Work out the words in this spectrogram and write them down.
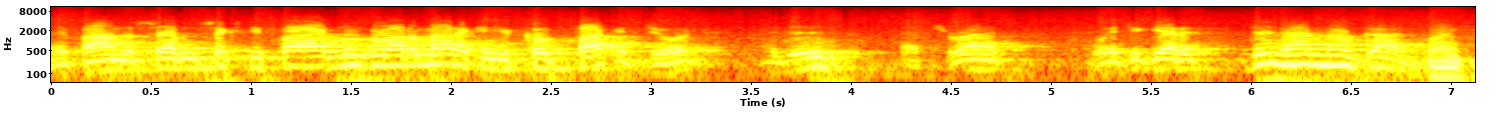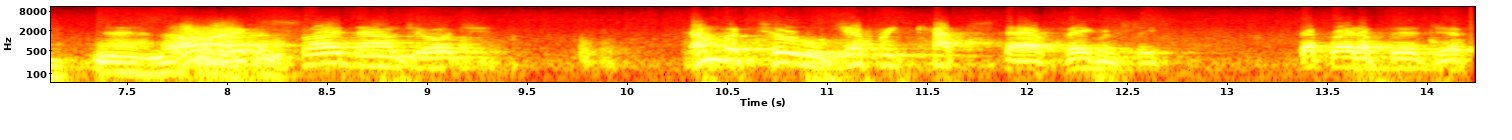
They found a 765 Luger automatic in your coat pocket, George. I did. That's right. Where'd you get it? Didn't have no gun. Frankie. Nah, nothing. All right, slide down, George. Number two, Jeffrey Capstaff, vagrancy. Step right up there, Jeff.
